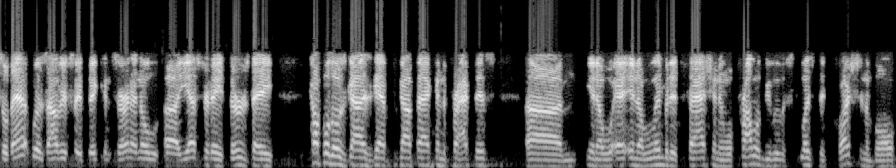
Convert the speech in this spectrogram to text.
so that was obviously a big concern. I know uh, yesterday, Thursday, a couple of those guys got got back into practice. Um, you know, in a limited fashion, and will probably be listed questionable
